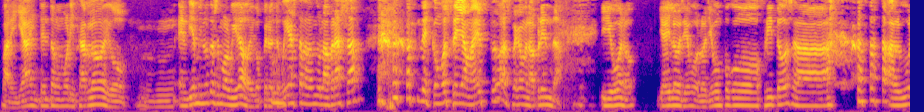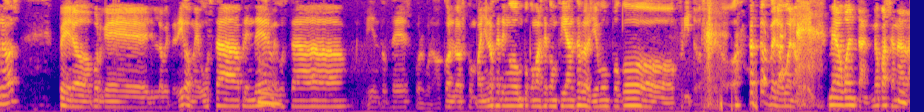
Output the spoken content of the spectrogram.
Vale, ya intento memorizarlo, digo, mm, en 10 minutos se me ha olvidado, digo, pero te voy a estar dando la brasa de cómo se llama esto hasta que me lo aprenda. Y bueno, y ahí los llevo, los llevo un poco fritos a, a algunos, pero porque lo que te digo, me gusta aprender, me gusta... Y entonces, pues bueno, con los compañeros que tengo un poco más de confianza los llevo un poco fritos, pero, pero bueno, me aguantan, no pasa nada.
